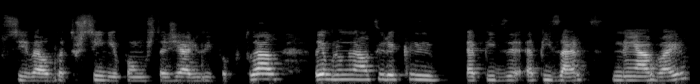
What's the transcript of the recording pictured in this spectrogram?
possível patrocínio para um estagiário vir para Portugal. Lembro-me na altura que a, pizza, a Pisarte, em Aveiro,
